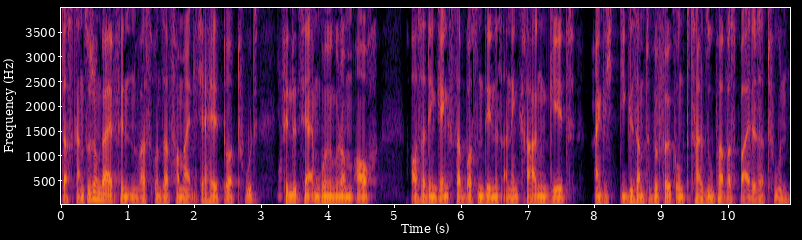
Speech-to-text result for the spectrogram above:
das kannst du schon geil finden, was unser vermeintlicher Held dort tut, ja. findet es ja im Grunde genommen auch außer den Gangsterbossen, denen es an den Kragen geht, eigentlich die gesamte Bevölkerung total super, was beide da tun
